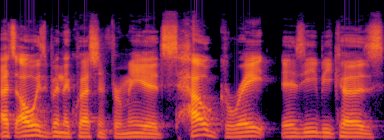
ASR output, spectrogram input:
That's always been the question for me. It's how great is he? Because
